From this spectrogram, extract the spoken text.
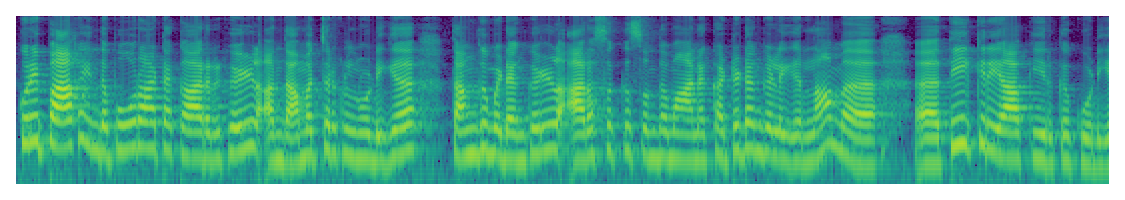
குறிப்பாக இந்த போராட்டக்காரர்கள் அந்த அமைச்சர்களுடைய தங்குமிடங்கள் அரசுக்கு சொந்தமான கட்டிடங்களை எல்லாம் தீக்கிரையாக்கி இருக்கக்கூடிய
